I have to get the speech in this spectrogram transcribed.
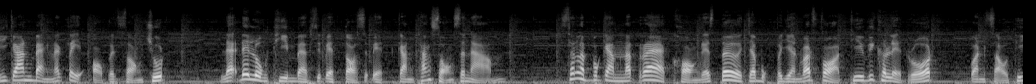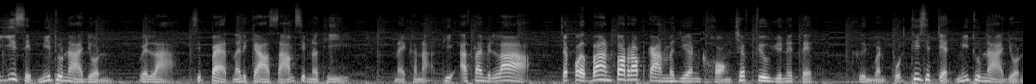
มีการแบ่งนักเตะออกเป็น 2 ชุด และได้ลงทีมแบบ 11 ต่อ 11 กันทั้ง 2 สนามสำหรับโปรแกรมนัดแรกของเลสเตอร์จะบุกไปเยือนวัตฟอร์ดที่วิคเลตโรดวันเสาร์ที่ 20 มิถุนายน เวลา 18นาฬิกา30นาที ในขณะที่แอสตันวิลล่าจะเปิดบ้านต้อนรับการมาเยือนของเชฟฟิลด์ยูไนเต็ดคืนวันพุธที่ 17 มิถุนายน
